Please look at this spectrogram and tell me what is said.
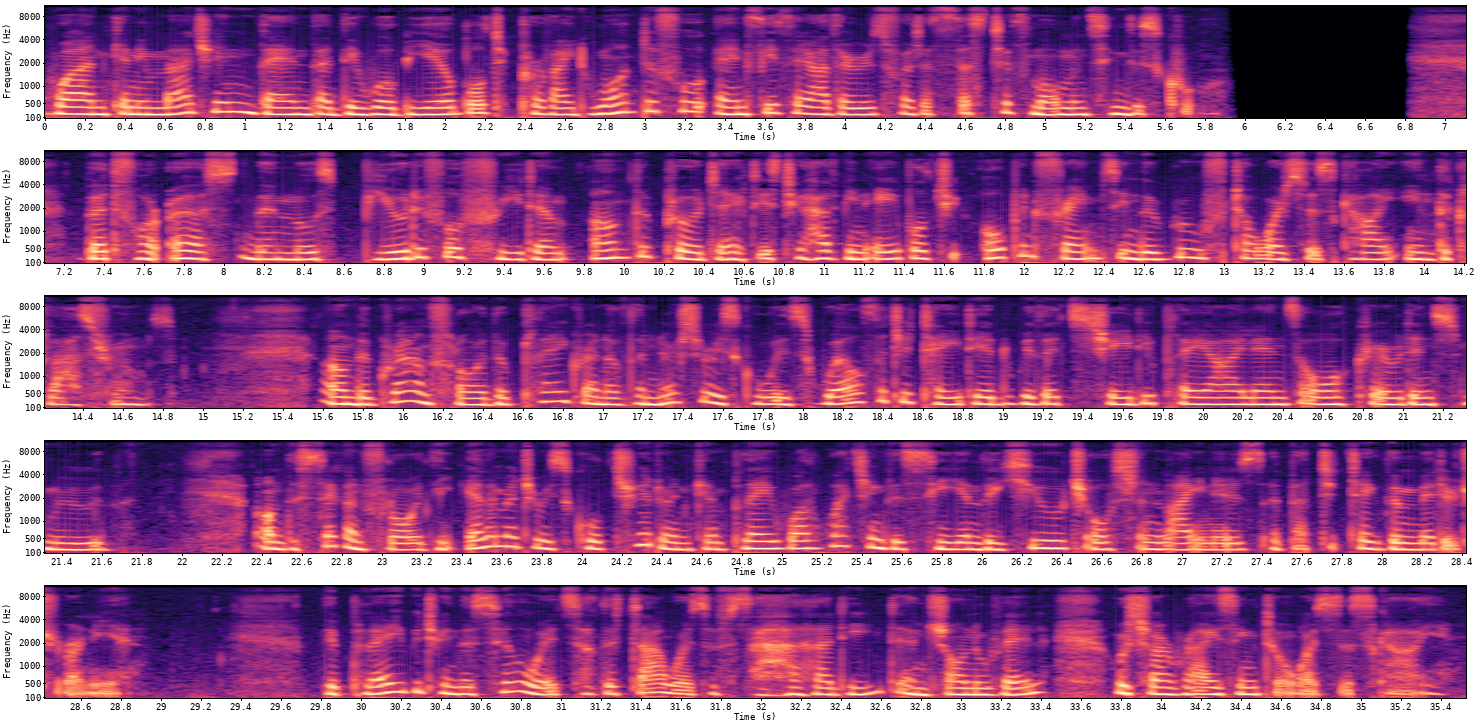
One can imagine then that they will be able to provide wonderful amphitheaters for the festive moments in the school. But for us, the most beautiful freedom on the project is to have been able to open frames in the roof towards the sky in the classrooms. On the ground floor, the playground of the nursery school is well vegetated with its shady play islands all curved and smooth. On the second floor, the elementary school children can play while watching the sea and the huge ocean liners about to take the Mediterranean. They play between the silhouettes of the towers of Zaha Hadid and Jean Nouvel, which are rising towards the sky.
